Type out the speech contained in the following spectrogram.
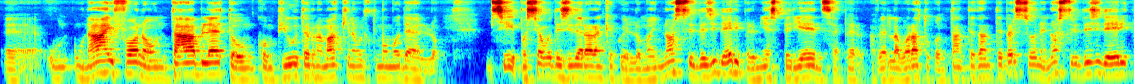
eh, un, un iPhone o un tablet o un computer, una macchina ultimo modello. Sì, possiamo desiderare anche quello, ma i nostri desideri, per mia esperienza e per aver lavorato con tante tante persone, i nostri desideri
